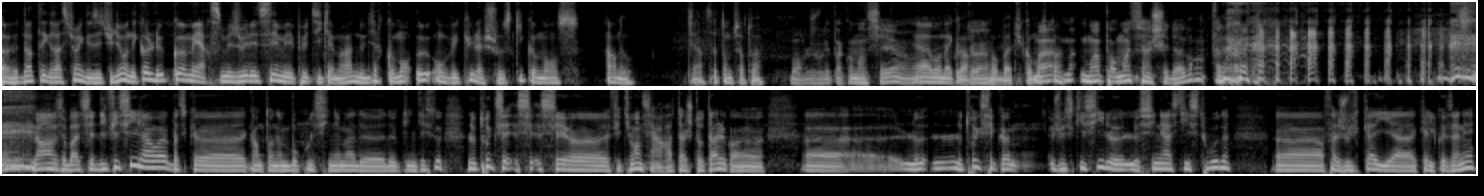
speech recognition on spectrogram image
euh, d'intégration avec des étudiants en école de commerce. Mais je vais laisser mes petits camarades nous dire comment eux ont vécu la chose. Qui commence? Arnaud. Tiens, ça tombe sur toi. Bon, je voulais pas commencer. euh, Ah bon d'accord. euh, Bon bah tu commences moi, pas. moi- pour moi, c'est un chef-d'œuvre. Euh, non, c'est bah, difficile, hein, ouais, parce que quand on aime beaucoup le cinéma de, de Clint Eastwood, le truc, c'est euh, effectivement, c'est un ratage total. Quoi. Euh, le, le truc, c'est que jusqu'ici, le, le cinéaste Eastwood, euh, enfin jusqu'à il y a quelques années,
